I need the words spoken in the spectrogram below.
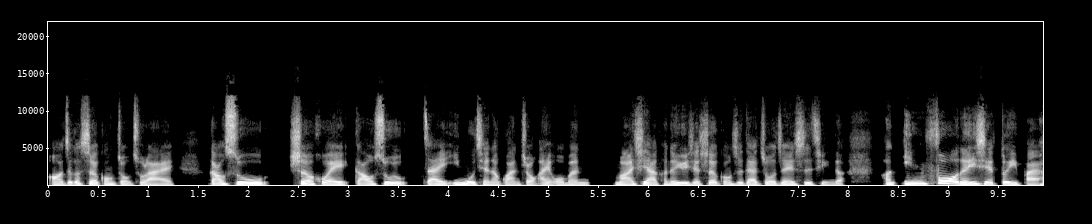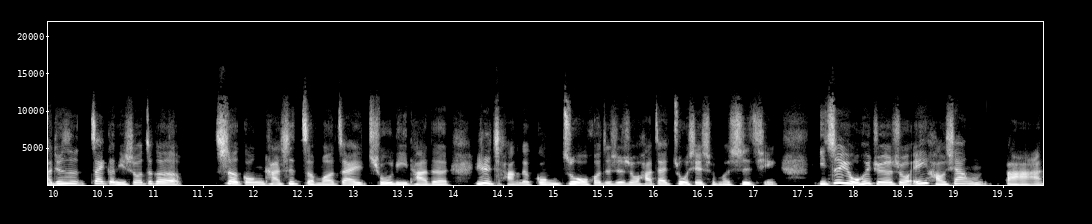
哦，这个社工走出来，告诉社会，告诉在荧幕前的观众，哎，我们。马来西亚可能有一些社工是在做这些事情的，很 info 的一些对白，他就是在跟你说这个社工他是怎么在处理他的日常的工作，或者是说他在做些什么事情，以至于我会觉得说，诶，好像把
